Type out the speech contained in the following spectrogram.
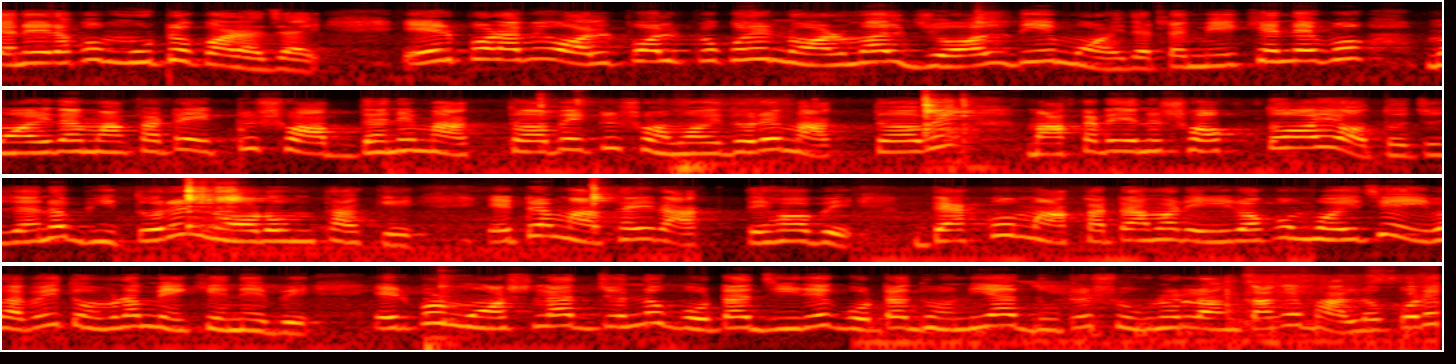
যেন এরকম মুঠো করা যায়। এরপর আমি অল্প অল্প করে নর্মাল জল দিয়ে ময়দাটা মেখে নেব। ময়দা মাখাটা একটু সাবধানে মাখতে হবে, একটু সময় ধরে মাখতে হবে। মাখাটা যেন শক্ত হয়, অথচ যেন ভিতরে নরম থাকে। এটা মাথায় রাখতে হবে। দেখো মাখাটা আমার এই রকম হয়েছে, এইভাবেই তোমরা মেখে নেবে। এরপর মশলার জন্য গোটা জিরে, গোটা ধনিয়া, দুটো শুকনো লঙ্কাকে ভালো করে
